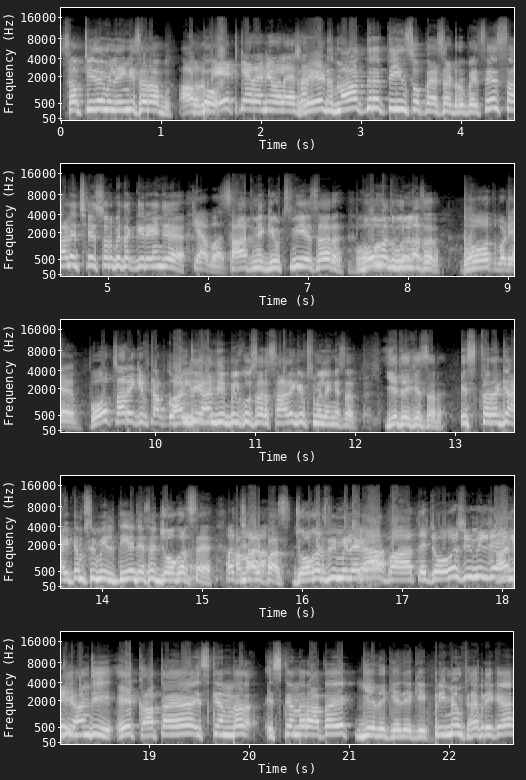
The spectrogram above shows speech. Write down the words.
सब चीज़ें मिलेंगी सर अब आपको। रेट क्या रहने वाला है सर? रेट मात्र तीन सौ पैंसठ रुपए से साढ़े छह सौ रुपए तक की रेंज है। क्या बात साथ में गिफ्ट भी है सर। वो मत भूलना सर। बहुत बढ़िया। है बहुत सारे गिफ्ट आपको हाँ जी हाँ जी बिल्कुल सर। सारे गिफ्ट मिलेंगे सर। ये देखिए सर इस तरह के आइटम्स भी मिलती है जैसे जोगर्स है अच्छा, हमारे पास। जोगर्स भी मिलेगा। क्या बात है जॉगर्स भी मिल जाएँगे। हाँ जी हाँ जी एक आता है इसके अंदर इसके अंदर आता है ये देखिए देखिए प्रीमियम फैब्रिक है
